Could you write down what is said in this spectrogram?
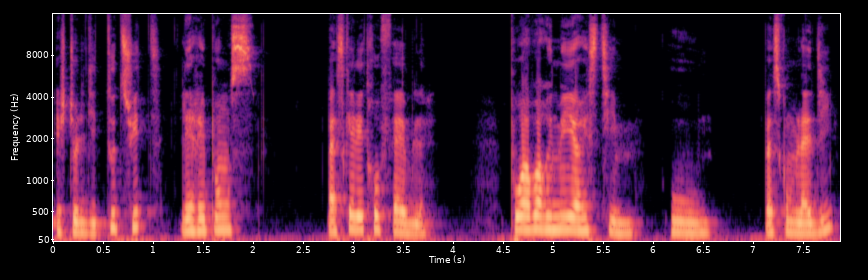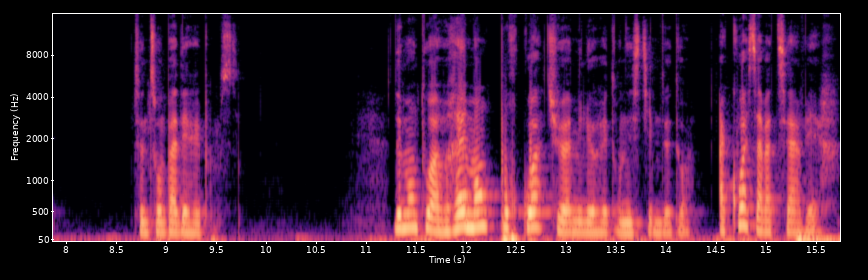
Et je te le dis tout de suite, les réponses parce qu'elle est trop faible, pour avoir une meilleure estime, ou parce qu'on me l'a dit, ce ne sont pas des réponses. Demande-toi vraiment pourquoi tu veux améliorer ton estime de toi. À quoi ça va te servir?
